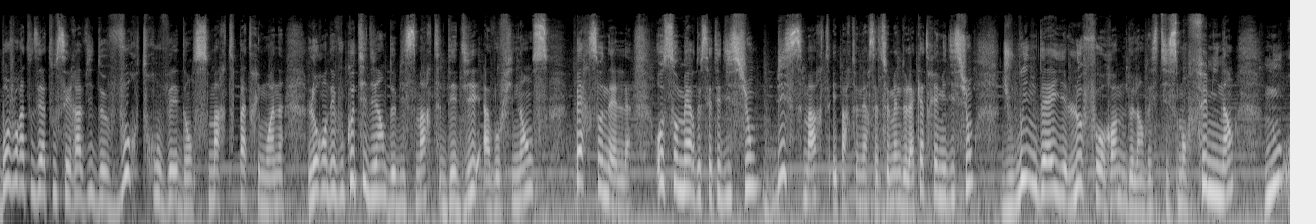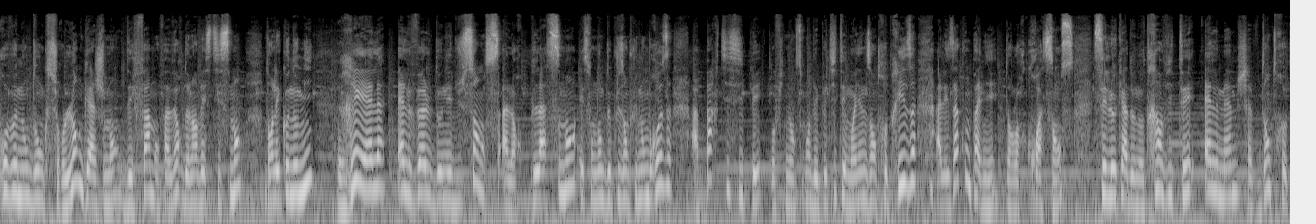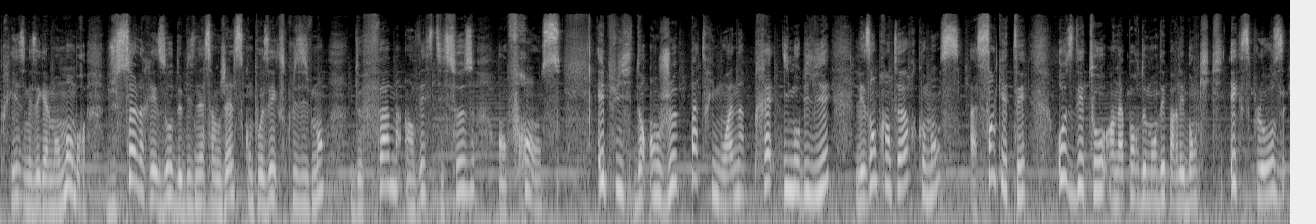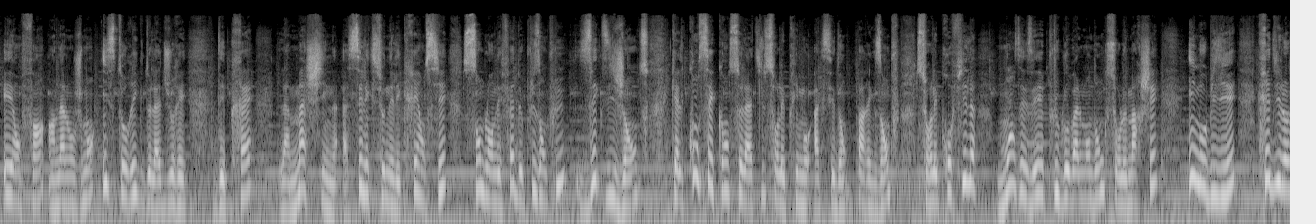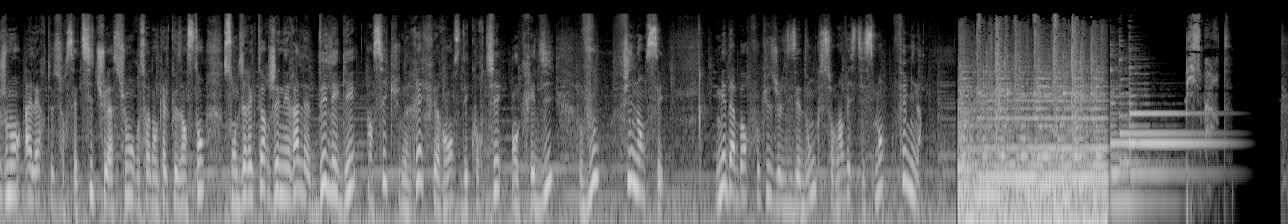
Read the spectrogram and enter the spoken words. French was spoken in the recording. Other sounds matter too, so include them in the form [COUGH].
Bonjour à toutes et à tous et ravi de vous retrouver dans Smart Patrimoine, le rendez-vous quotidien de Bismart dédié à vos finances personnelles. Au sommaire de cette édition, Bismart est partenaire cette semaine de la quatrième édition du Winday, le forum de l'investissement féminin. Nous revenons donc sur l'engagement des femmes en faveur de l'investissement dans l'économie réelle. Elles veulent donner du sens à leur placement et sont donc de plus en plus nombreuses à participer au financement des petites et moyennes entreprises, à les accompagner dans leur croissance. C'est le cas de notre invitée, elle-même chef d'entreprise, mais également membre du seul réseau de Business Angels composé exclusivement de femmes investisseuses en France. Et puis, dans Enjeu patrimoine, prêt immobilier, les emprunteurs commencent à s'inquiéter. Hausse des taux, un apport demandé par les banques qui explose et enfin un allongement historique de la durée des prêts. La machine à sélectionner les créanciers semble en effet de plus en plus exigeante. Quelles conséquences cela a-t-il sur les primo-accédants, par exemple, sur les profils moins aisés plus globalement donc sur le marché immobilier? Crédit Logement alerte sur cette situation. On reçoit dans quelques instants son directeur général délégué ainsi qu'une référence des courtiers en crédit vous financez. Mais d'abord, focus, je le disais donc, sur l'investissement féminin.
